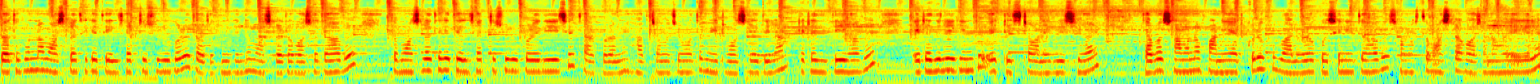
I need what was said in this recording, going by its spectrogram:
যতক্ষণ না মশলা থেকে তেল ছাড়তে শুরু করে, ততক্ষণ কিন্তু মশলাটা কষাতে হবে। তো মশলা থেকে তেল ছাড়তে শুরু করে দিয়েছি। তারপর আমি হাফ চামচের মতো মিট মশলা দিলাম। এটা দিতেই হবে। এটা দিলে কিন্তু এর টেস্টটা অনেক বেশি হয়। তারপর সামান্য পানি অ্যাড করে খুব ভালোভাবে কষিয়ে নিতে হবে। সমস্ত মশলা কষানো হয়ে গেলে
